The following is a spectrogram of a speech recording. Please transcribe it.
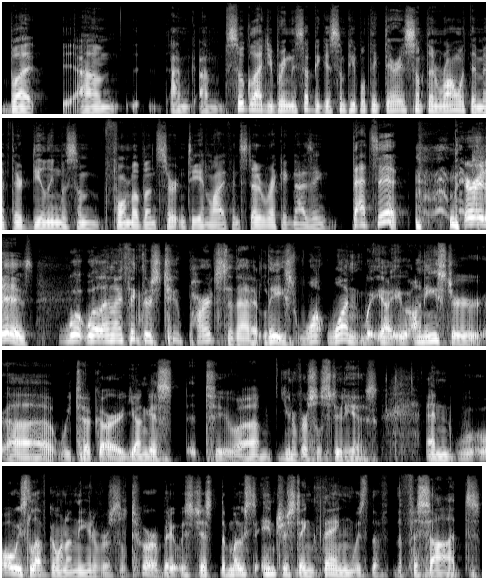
But um, I'm I'm so glad you bring this up because some people think there is something wrong with them if they're dealing with some form of uncertainty in life instead of recognizing that's it. there it is. Well, well, and I think there's two parts to that at least. One, one on Easter, uh, we took our youngest to um, Universal Studios, and we always loved going on the Universal tour. But it was just the most interesting thing was the the facades,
